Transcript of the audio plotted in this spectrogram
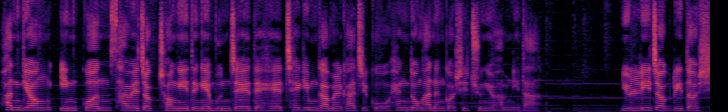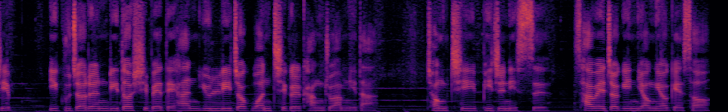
환경, 인권, 사회적 정의 등의 문제에 대해 책임감을 가지고 행동하는 것이 중요합니다. 윤리적 리더십. 이 구절은 리더십에 대한 윤리적 원칙을 강조합니다. 정치, 비즈니스, 사회적인 영역에서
